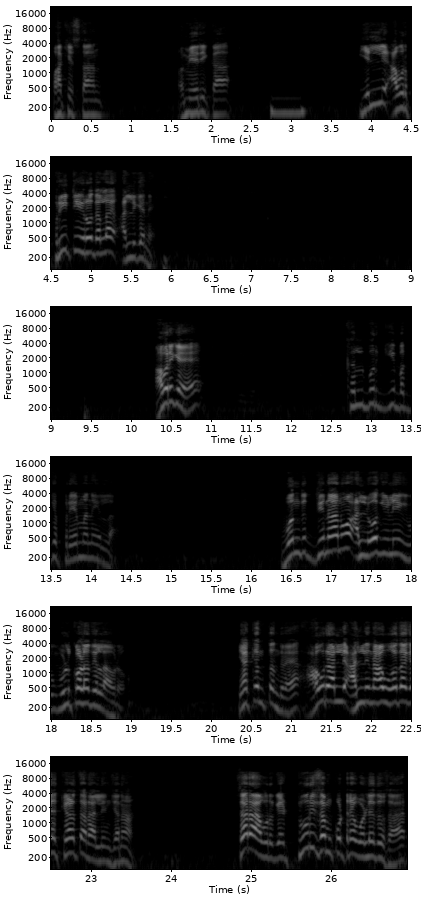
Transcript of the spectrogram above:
Pakistan, America. ಎಲ್ಲಿ ಅವ್ರ ಪ್ರೀತಿ ಇರೋದೆಲ್ಲ ಅಲ್ಲಿಗೇನೆ. ಅವರಿಗೆ ಕಲಬುರ್ಗಿ ಬಗ್ಗೆ ಪ್ರೇಮನೇ ಇಲ್ಲ. ಒಂದು ದಿನಾನೂ ಅಲ್ಲಿ ಹೋಗಿ ಇಳಿ ಉಳ್ಕೊಳ್ಳೋದಿಲ್ಲ ಅವರು. ಯಾಕಂತಂದ್ರೆ ಅವರು ಅಲ್ಲಿ ಅಲ್ಲಿ ನಾವು ಹೋದಾಗ ಕೇಳ್ತಾರೆ ಅಲ್ಲಿನ ಜನ. ಸರ್, ಅವ್ರಿಗೆ ಟೂರಿಸಂ ಕೊಟ್ಟರೆ ಒಳ್ಳೇದು ಸರ್.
